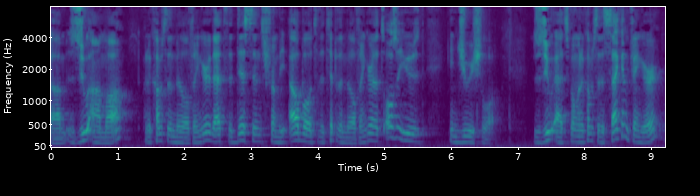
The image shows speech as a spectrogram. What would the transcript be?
Um, Zu'ama, when it comes to the middle finger, that's the distance from the elbow to the tip of the middle finger. That's also used in Jewish law. Zu'etzba, when it comes to the second finger,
